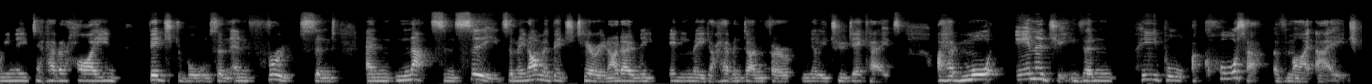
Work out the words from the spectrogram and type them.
We need to have it high in vegetables and, and fruits and, and nuts and seeds. I mean, I'm a vegetarian. I don't eat any meat. I haven't done for nearly two decades. I have more energy than people a quarter of my age.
